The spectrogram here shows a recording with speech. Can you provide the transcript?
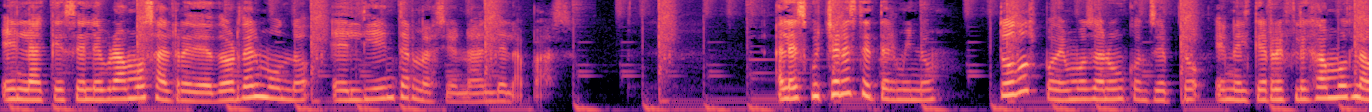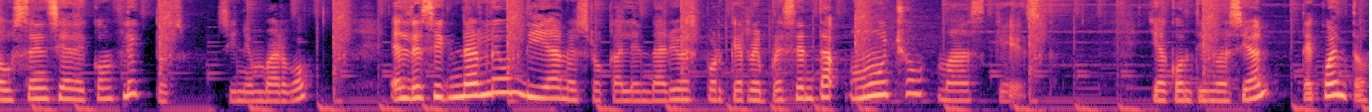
en la que celebramos alrededor del mundo el Día Internacional de la Paz. Al escuchar este término, todos podemos dar un concepto en el que reflejamos la ausencia de conflictos. Sin embargo, el designarle un día a nuestro calendario es porque representa mucho más que esto. Y a continuación, te cuento.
